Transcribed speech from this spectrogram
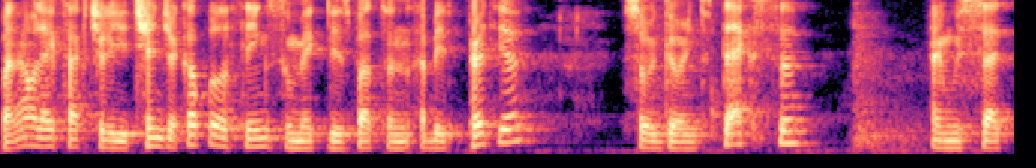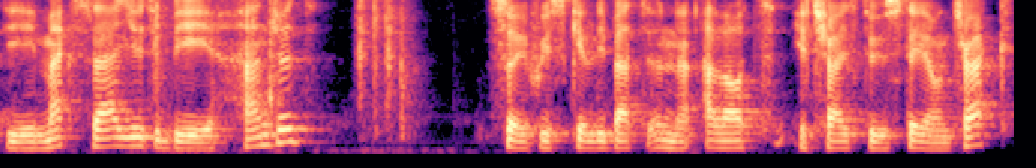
but now let's actually change a couple of things to make this button a bit prettier. So we go into text and we set the max value to be 100. So if we scale the button a lot, it tries to stay on track.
